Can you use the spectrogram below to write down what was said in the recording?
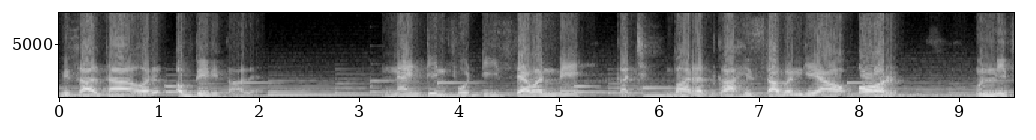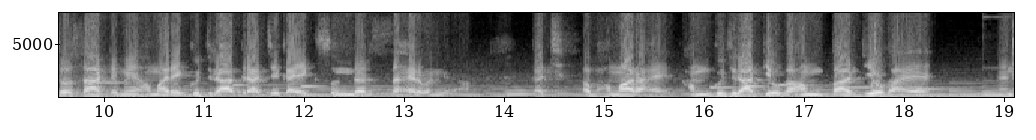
विशाल था और अब भी विशाल है। 1947 में कच्छ भारत का हिस्सा बन गया और 1960 में हमारे गुजरात राज्य का एक सुंदर शहर बन गया। कच्छ अब हमारा है। हम गुजरातियों का, हम भारतीयों का है। एंड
